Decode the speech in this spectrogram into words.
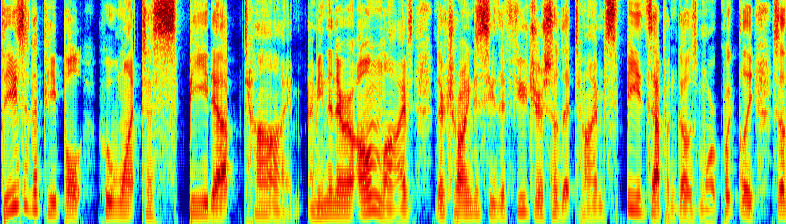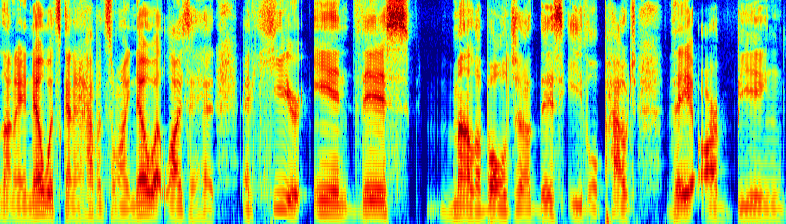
these are the people who want to speed up time. I mean, in their own lives, they're trying to see the future so that time speeds up and goes more quickly so that I know what's going to happen, so I know what lies ahead. And here in this Malebolgia, this evil pouch, they are being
